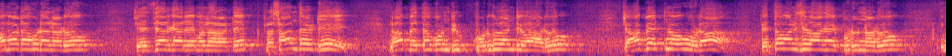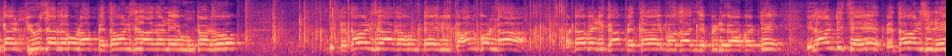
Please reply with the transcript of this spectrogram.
ఆ మాట కూడా అన్నాడు కేసీఆర్ గారు ఏమన్నారంటే ప్రశాంత్ రెడ్డి నా పెద్ద కొంటి కొడుకు లాంటి వాడు. క్యాబినెట్లో కూడా పెద్ద మనిషిలాగా ఇప్పుడున్నాడు. ఇంకా ఫ్యూచర్లో కూడా పెద్ద మనిషిలాగానే ఉంటాడు. పెద్ద మనిషిలాగా ఉంటే మీ పాల్గొండ ఆటోమేటిక్గా పెద్దగా అయిపోతా అని చెప్పిండు కాబట్టి ఇలాంటి చే పెద్ద మనిషిని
